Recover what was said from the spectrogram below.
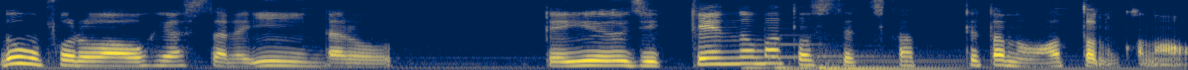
どうフォロワーを増やしたらいいんだろうっていう実験の場として使ってたのはあったのかな。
